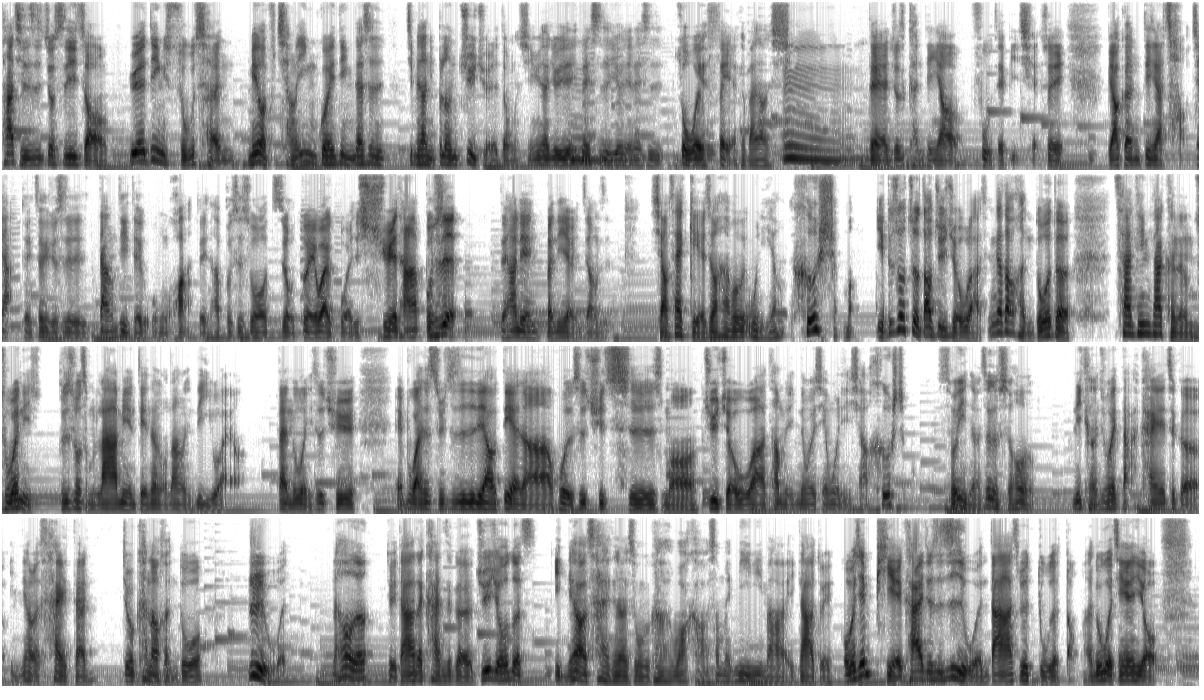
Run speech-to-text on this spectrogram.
它其实就是一种约定俗成，没有强硬规定，但是基本上你不能拒绝的东西，因为它就有点类似，嗯、有点类似座位费啊，可以把它这样写。嗯，对，就是肯定要付这笔钱，所以不要跟店家吵架。对，这个就是当地的文化。对，它不是说只有对外国人削它，不是，对他连本地人这样子。小菜给了之后，他会问你要喝什么，也不是说只有到居酒屋啦，应该到很多的餐厅，他可能除非你不是说什么拉面店那种，当然例外啊。但如果你是去，诶、不管是去日料店啊，或者是去吃什么居酒屋啊，他们一定会先问你想喝什么。所以呢，这个时候你可能就会打开这个饮料的菜单，就会看到很多日文。然后呢，对大家在看这个居酒屋的饮料的菜单的时候，我看，哇靠，上面密密麻麻一大堆。我们先撇开就是日文，大家是不是读得懂啊？如果今天有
